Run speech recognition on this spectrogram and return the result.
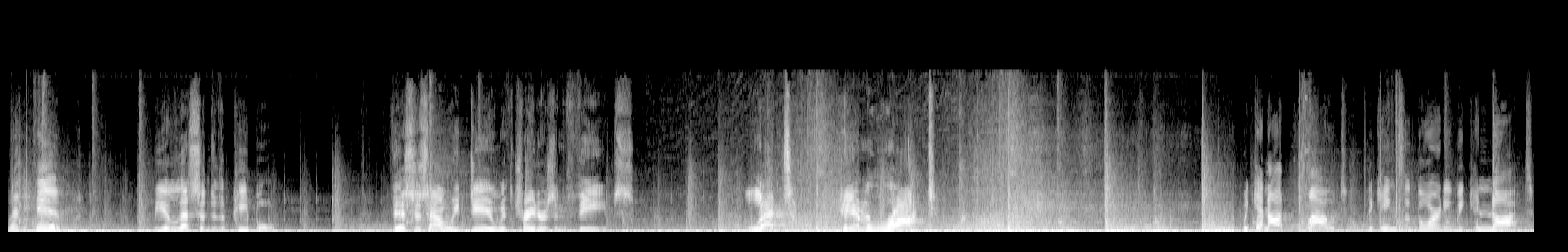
Let him be a lesson to the people. This is how we deal with traitors and thieves. Let him rot! We cannot flout the king's authority. We cannot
